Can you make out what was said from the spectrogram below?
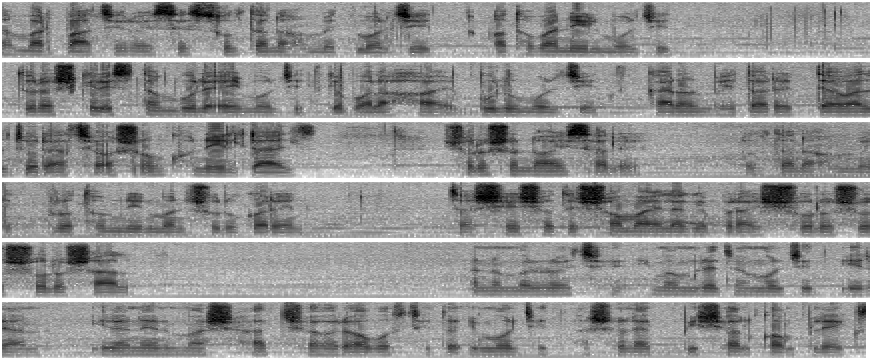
নাম্বার পাঁচে রয়েছে সুলতান আহমেদ মসজিদ অথবা নীল মসজিদ। তুরস্কের ইস্তাম্বুলে এই মসজিদকে বলা হয় বুলু মসজিদ, কারণ ভেতরের দেওয়াল জুড়ে আছে অসংখ্য নীল টাইলস। ষোলোশো নয় সালে সুলতান আহমেদ প্রথম নির্মাণ শুরু করেন, যা শেষ হতে সময় লাগে প্রায় ষোলোশো ষোলো সাল। নম্বরে রয়েছে ইমাম রেজা মসজিদ ইরান। ইরানের মাসহাদ শহরে অবস্থিত এই মসজিদ আসলে এক বিশাল কমপ্লেক্স।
